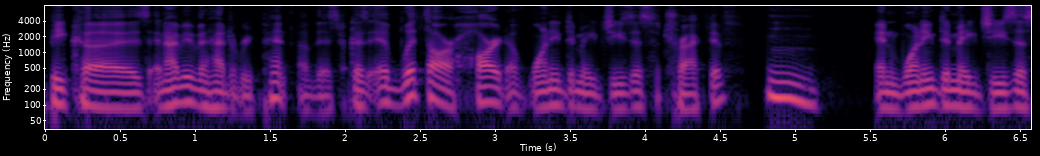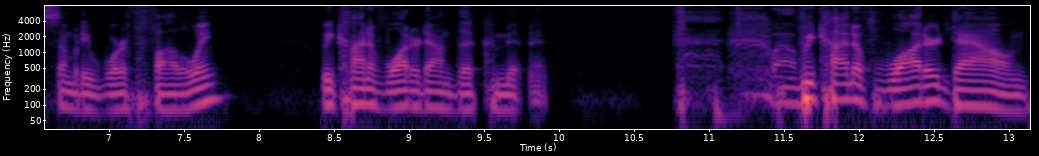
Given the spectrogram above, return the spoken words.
Because, and I've even had to repent of this because it, with our heart of wanting to make Jesus attractive Mm. and wanting to make Jesus somebody worth following, we kind of water down the commitment. Wow. We kind of water down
